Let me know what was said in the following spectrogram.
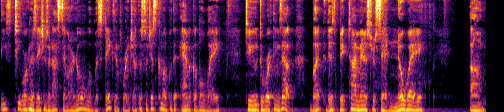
these two organizations are not similar. No one will mistake them for each other. So just come up with an amicable way to to work things out. But this big time minister said, no way. Um,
